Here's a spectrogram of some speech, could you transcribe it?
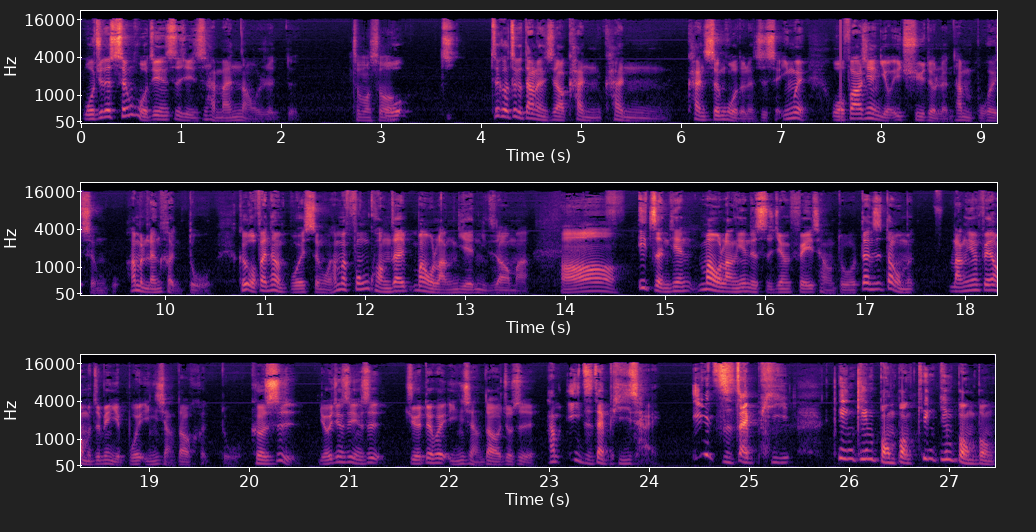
我觉得生火这件事情是还蛮恼人的。怎么说？我这个这个当然是要看看看生火的人是谁，因为我发现有一区的人他们不会生火，他们人很多，可是我发现他们不会生火，他们疯狂在冒狼烟，你知道吗？哦，一整天冒狼烟的时间非常多，但是到我们狼烟飞到我们这边也不会影响到很多。可是有一件事情是绝对会影响到，就是他们一直在劈柴，一直在劈。叮叮嘣嘣，叮叮嘣嘣，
